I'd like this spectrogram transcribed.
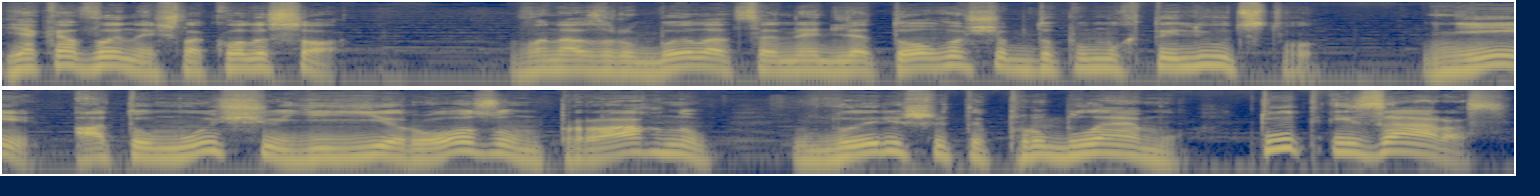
яка винайшла колесо. Вона зробила це не для того, щоб допомогти людству. Ні, а тому, що її розум прагнув вирішити проблему тут і зараз.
